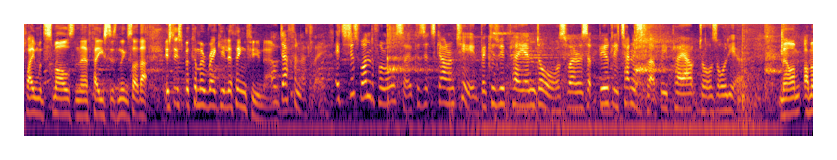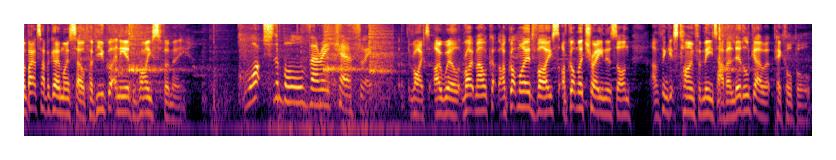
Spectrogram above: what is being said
playing with smiles on their faces and things like that. Is this become a regular thing for you now? Oh, definitely. It's just wonderful also because it's guaranteed because we play indoors, whereas at Bewdley Tennis Club we play outdoors all year. Now, I'm, I'm about to have a go myself. Have you got any advice for me? Watch the ball very carefully. Right, I will. Right, Mal, I've got my advice, I've got my trainers on. I think it's time for me to have a little go at pickleball.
